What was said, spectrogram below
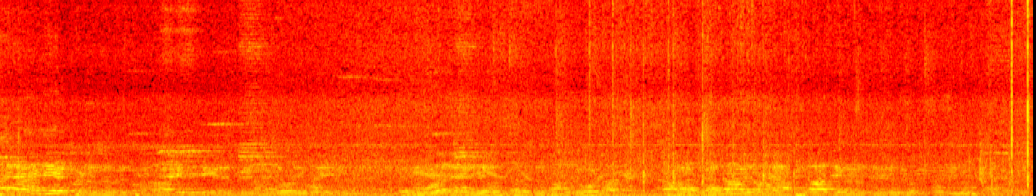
പരാജയപ്പെടുന്നത് പിണറായി വിജയനും വീണാജോളിയുമായിരിക്കും എന്നുകൂടെ ഞാൻ ഈ അവസരത്തിൽ പറഞ്ഞുകൊണ്ട് അവരുടെ എല്ലാവിധമായ നന്ദി നമസ്കാരം.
